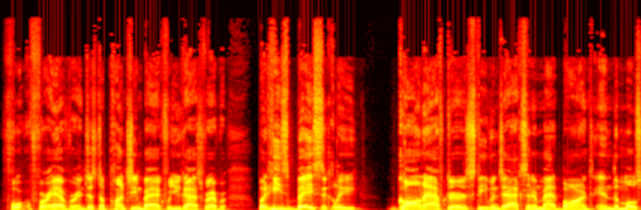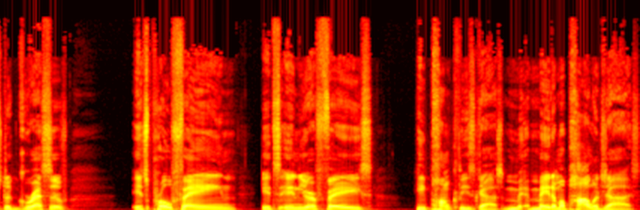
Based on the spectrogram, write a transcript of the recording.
for forever and just a punching bag for you guys forever. But he's basically gone after Stephen Jackson and Matt Barnes in the most aggressive. It's profane. It's in your face. He punked these guys, made them apologize.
